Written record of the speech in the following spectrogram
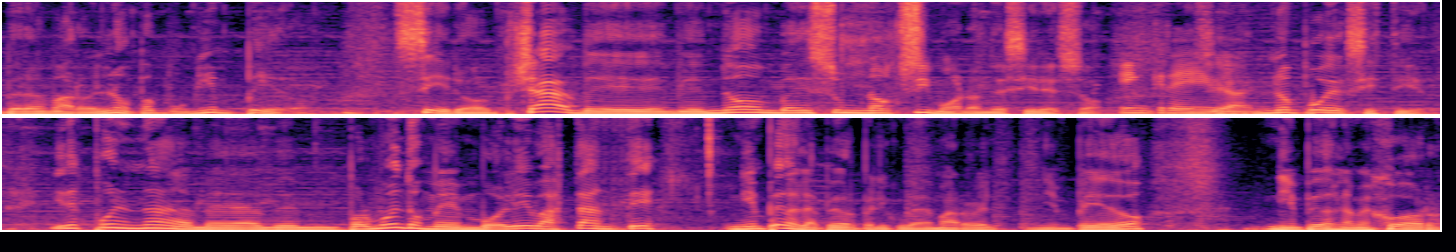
pero de Marvel. No, papu, ni en pedo. Cero. Ya eh, no es un oxímoron decir eso. Increíble. O sea, no puede existir. Y después, nada, me- me- por momentos me embolé bastante. Ni en pedo es la peor película de Marvel, ni en pedo. Ni en pedo es la mejor,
